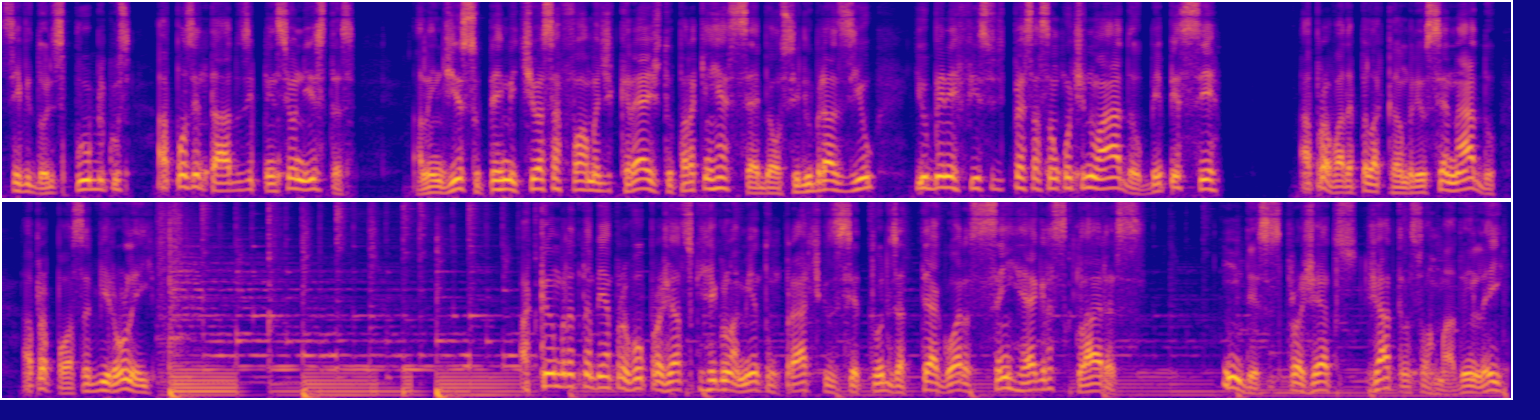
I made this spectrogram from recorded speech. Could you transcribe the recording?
servidores públicos, aposentados e pensionistas. Além disso, permitiu essa forma de crédito para quem recebe o Auxílio Brasil e o benefício de prestação continuada, o BPC. Aprovada pela Câmara e o Senado, a proposta virou lei. A Câmara também aprovou projetos que regulamentam práticas e setores até agora sem regras claras. Um desses projetos, já transformado em lei,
